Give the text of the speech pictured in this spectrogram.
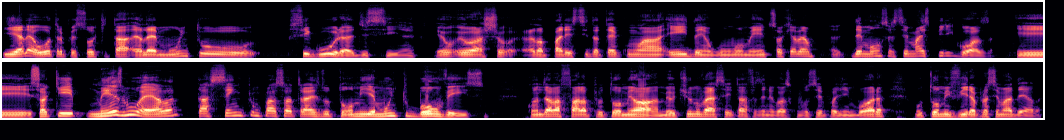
E ela é outra pessoa que tá. Ela é muito segura de si, né? Eu, eu acho ela parecida até com a Ada em algum momento, só que ela é, demonstra ser mais perigosa. E só que mesmo ela tá sempre um passo atrás do Tommy e é muito bom ver isso. Quando ela fala pro Tommy, ó, oh, meu tio não vai aceitar fazer negócio com você, pode ir embora, o Tommy vira pra cima dela.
